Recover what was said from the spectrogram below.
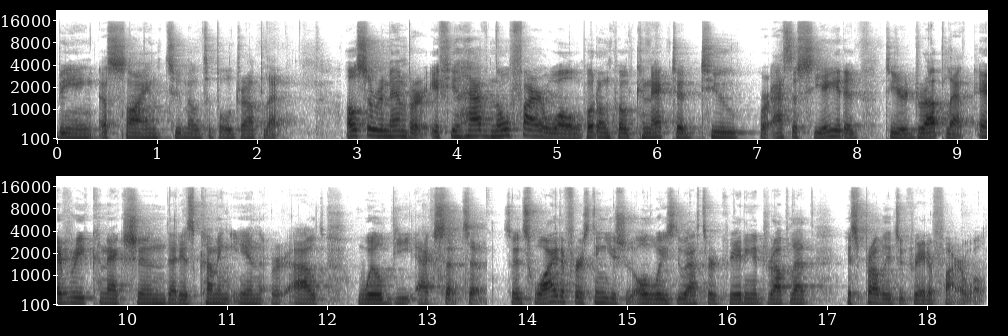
being assigned to multiple droplet. Also remember, if you have no firewall, quote unquote, connected to or associated to your droplet, every connection that is coming in or out will be accepted. So it's why the first thing you should always do after creating a droplet is probably to create a firewall.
